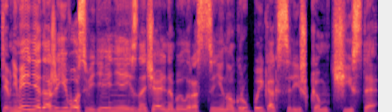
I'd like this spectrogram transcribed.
Тем не менее, даже его сведение изначально было расценено группой как слишком чистое.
